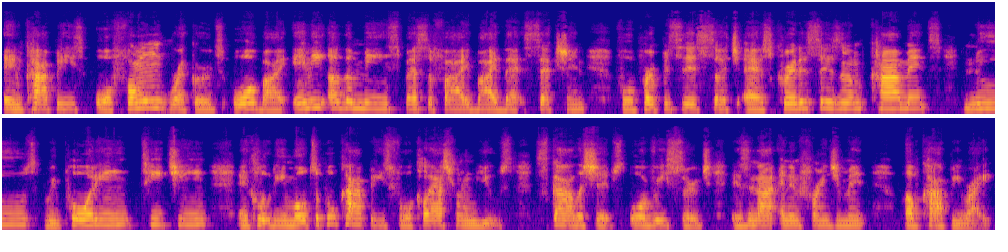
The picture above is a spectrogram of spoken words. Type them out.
in copies or phone records or by any other means specified by that section for purposes such as criticism, comments, news, reporting, teaching, including multiple copies for classroom use, scholarships, or research, is not an infringement of copyright.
